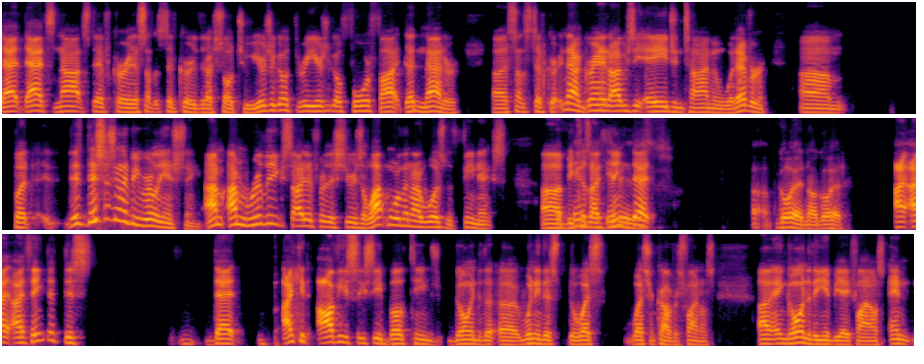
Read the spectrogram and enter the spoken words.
that that's not Steph Curry. That's not the Steph Curry that I saw two years ago, three years ago, four, five. Doesn't matter. Uh, it's not Steph Curry. Now, granted, obviously age and time and whatever. Um, but this, this is going to be really interesting. I'm I'm really excited for this series a lot more than I was with Phoenix uh, I because think I think that. Uh, go ahead. No, go ahead. I, I think that this that I could obviously see both teams going to the uh, winning this the West Western Conference Finals uh, and going to the NBA Finals and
